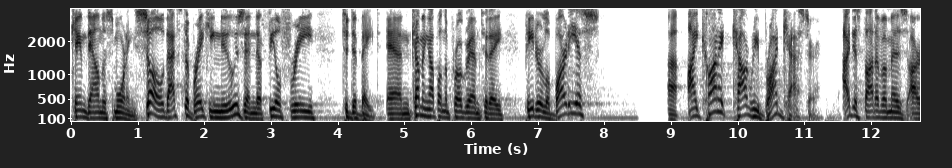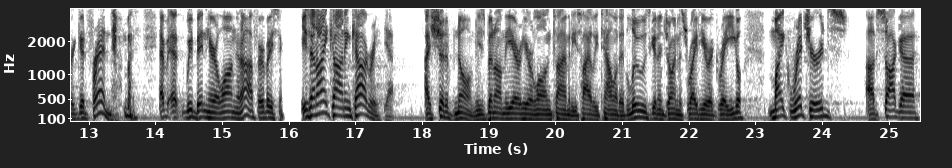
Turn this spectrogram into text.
came down this morning. So that's the breaking news, and uh, feel free to debate. And coming up on the program today, Peter Loubardias, uh, iconic Calgary broadcaster. I just thought of him as our good friend, but every, uh, we've been here long enough. Everybody's saying he's an icon in Calgary. Yeah. I should have known. He's been on the air here a long time and he's highly talented. Lou's going to join us right here at Grey Eagle. Mike Richards of Saga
